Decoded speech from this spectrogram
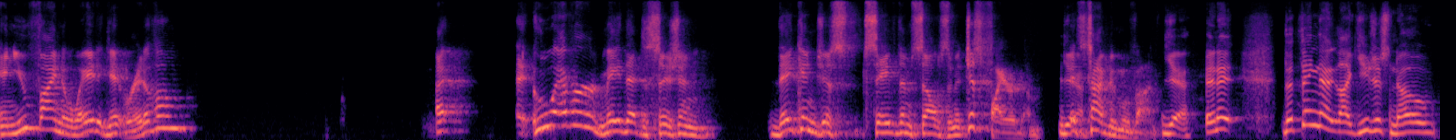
and you find a way to get rid of him. I, whoever made that decision, they can just save themselves. and Just fire them. Yeah. It's time to move on. Yeah, and it the thing that like you just know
